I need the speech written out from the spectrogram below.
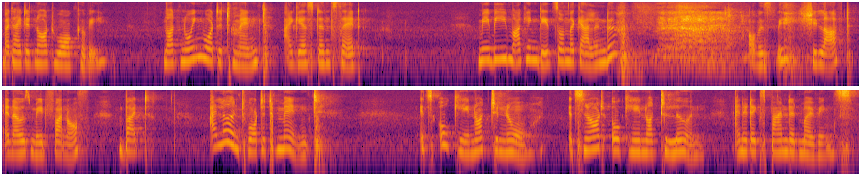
but I did not walk away. Not knowing what it meant, I guessed and said, maybe marking dates on the calendar? Obviously, she laughed and I was made fun of, but I learned what it meant. It's okay not to know. It's not okay not to learn, and it expanded my wings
